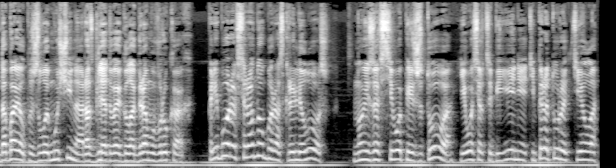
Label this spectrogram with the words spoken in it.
добавил пожилой мужчина, разглядывая голограмму в руках. Приборы все равно бы раскрыли ложь. Но из-за всего пережитого, его сердцебиение, температура тела,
